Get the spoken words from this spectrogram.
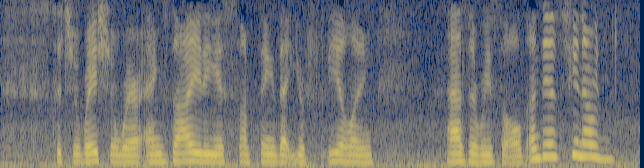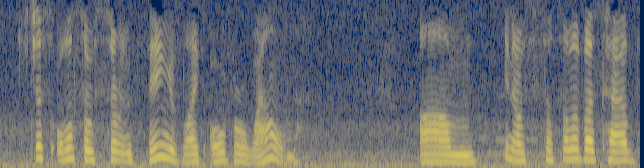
situation where anxiety is something that you're feeling as a result. And there's, you know, just also certain things like overwhelm. Um, you know, so some of us have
